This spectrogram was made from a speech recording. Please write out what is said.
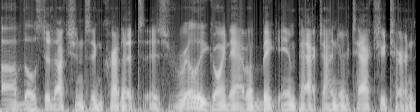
of those deductions and credits is really going to have a big impact on your tax return.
